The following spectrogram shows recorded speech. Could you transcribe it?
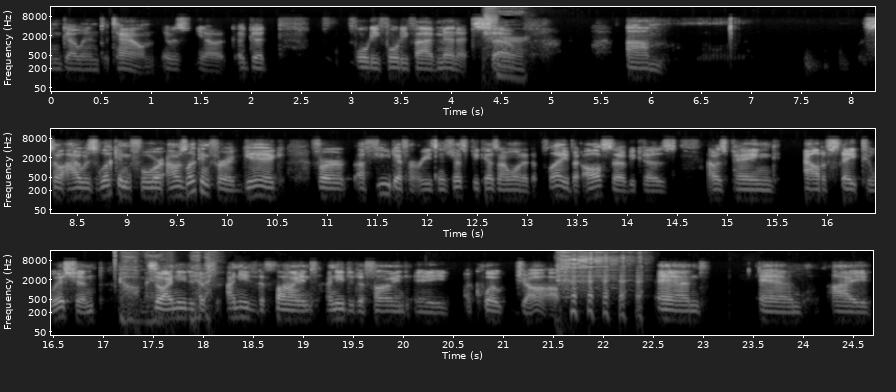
and go into town. It was you know a good 40 45 minutes. So sure. um so I was looking for I was looking for a gig for a few different reasons just because I wanted to play but also because I was paying out of state tuition. Oh man. So I needed Yeah. to I needed to find I needed to find a a quote job and and I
